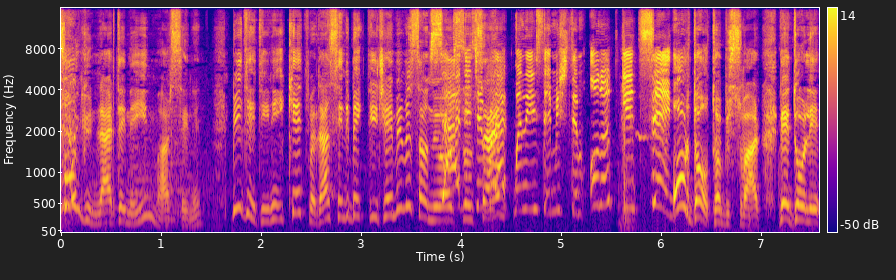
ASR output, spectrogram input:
Son günlerde neyin var senin? Bir dediğini iki etmeden seni bekleyeceğimi mi sanıyorsun Sadece sen? bırakmanı istemiştim. Unut gitsin. Orada otobüs var ve Dolly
